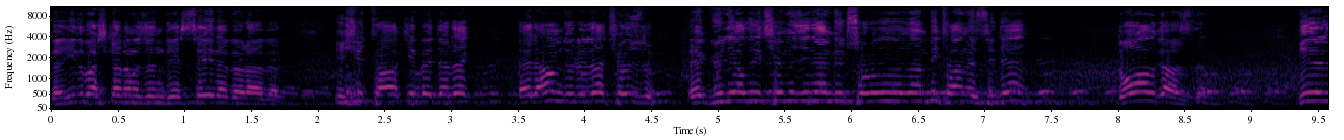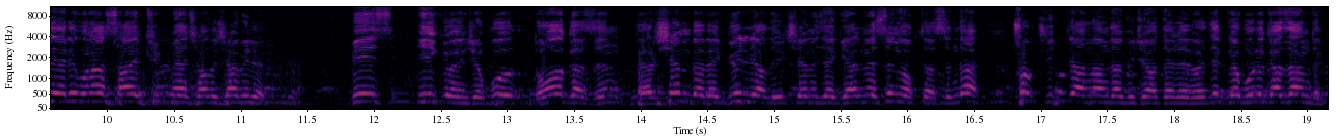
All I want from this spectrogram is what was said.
ve il başkanımızın desteğiyle beraber işi takip ederek elhamdülillah çözdük. E, Gülyalı ilçemizin en büyük sorunlarından bir tanesi de doğalgazdı. Birileri buna sahip çıkmaya çalışabilir. Biz ilk önce bu doğalgazın Perşembe ve Gülyalı ilçemize gelmesi noktasında çok ciddi anlamda mücadele verdik ve bunu kazandık.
